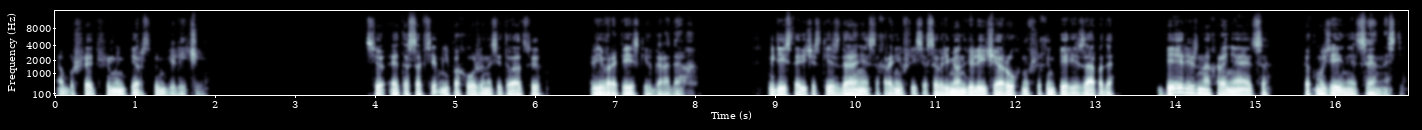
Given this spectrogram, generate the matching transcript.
об ушедшем имперском величии. Все это совсем не похоже на ситуацию в европейских городах, где исторические здания, сохранившиеся со времен величия рухнувших империй Запада, бережно охраняются как музейные ценности,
